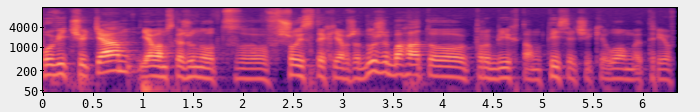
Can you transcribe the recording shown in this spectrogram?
По відчуттям, я вам скажу, ну от в шостих я вже дуже багато пробіг, там тисячі кілометрів.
